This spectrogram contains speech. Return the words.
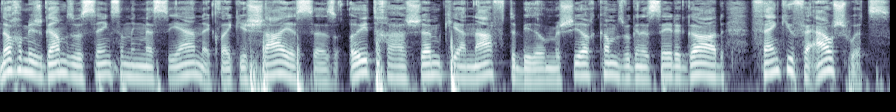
Nachum Ish Gamz was saying something messianic, like Yeshaya says, Oitcha Hashem ki When Mashiach comes, we're going to say to God, thank you for Auschwitz.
